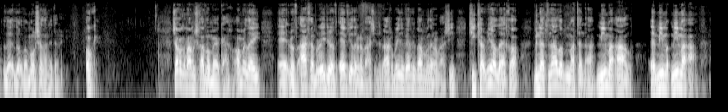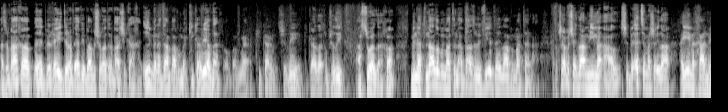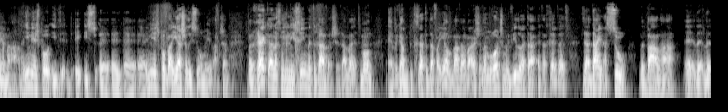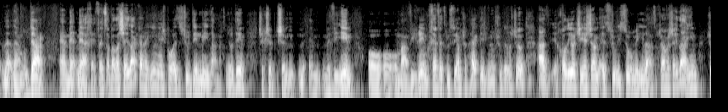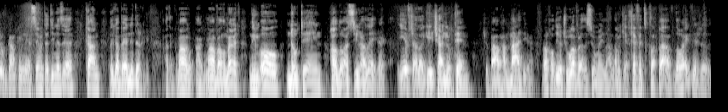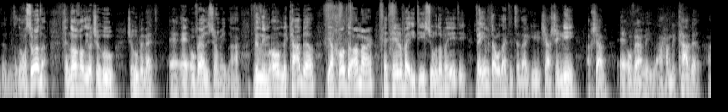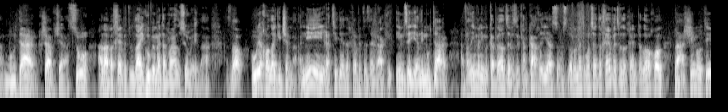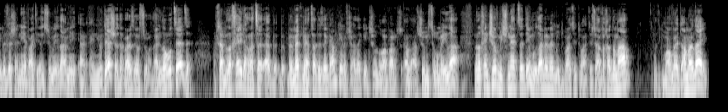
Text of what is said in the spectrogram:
לעולמו של הנדרים. אוקיי. עכשיו הגמרא משכה ואומר ככה, אומר לי רב אחא ברי דרב אביה לרב אשי, רב אחא ברי דרב אביה בא ואומר לרב אשי, כי קריא עליך ונתנה לו במתנה, מי מעל? אה, מי מעל? אז רב אחא אה, ברי דרב אביה בא ושואל את רב אשי ככה, אם בן אדם בא ואומר, כיכרי עליך, הוא בא ואומר, הכיכר שלי, הכיכר הלחם שלי, אסור עליך, ונתנה לו במתנה, ואז הוא הביא את זה אליו במתנה. אז עכשיו השאלה מי מעל, שבעצם השאלה, האם אחד מהם מעל, האם יש פה בעיה של איסור מעילה. עכשיו, ברקע אנחנו מניחים את רבא, שרבא אתמול, אה, וגם בתחילת הדף היום, בא ואמר שלמרות שהוא מביא לו את החפץ, זה עדיין אסור לבעל ה... אה, להמודר מהחפץ, אבל השאלה כאן, האם יש פה איזשהו דין מעילה? אנחנו יודעים שכשמביאים או, או, או מעבירים חפץ מסוים של הקדש מרשות לרשות, אז יכול להיות שיש שם איזשהו איסור מעילה. אז עכשיו השאלה האם, שוב, גם כן ליישם את הדין הזה כאן לגבי הנדרים. אז הגמרא אבל אומרת, למעול נותן הלא אסיר עלי. אי אפשר להגיד שהנותן שבעל המדיר, לא יכול להיות שהוא עובר לסור מעילה, למה? כי החפץ כלפיו לא הקדש, זה לא אסור עליו. לכן לא יכול להיות שהוא, שהוא באמת אה, אה, עובר לאיסור מעילה, ולמעול מקבל יכול דאמר התר באיתי איסור לא באיתי. ואם אתה אולי תצא להגיד שהשני עכשיו אה, עובר המעילה, המקבל, המודר עכשיו שאסור עליו החפץ, אולי הוא באמת עבר על איסור מעילה, אז לא, הוא יכול להגיד שמה, אני רציתי את החפץ הזה רק אם זה יהיה לי מותר, אבל אם אני מקבל את זה וזה גם ככה יהיה אסור, אז לא באמת רוצה את החפץ, ולכן אתה לא יכול להאשים אותי בזה שאני עברתי על איסור מעילה, אני יודע שהדבר הזה אסור, אני לא רוצה את זה. עכשיו, לכן, באמת מהצד הזה גם כן אפשר להגיד שהוא לא עבר על שום איסור מעילה, ולכן שוב, משני הצדדים, אולי באמת מדובר על סיטואציה שאף אחד לא מעל. אז הגמרא אומרת, אמר לי.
